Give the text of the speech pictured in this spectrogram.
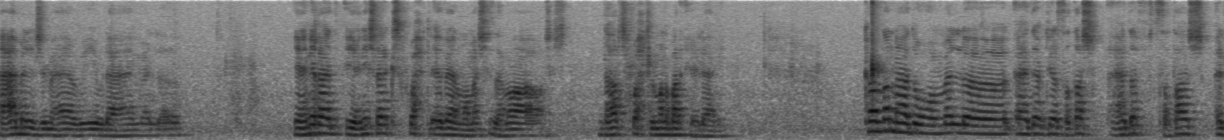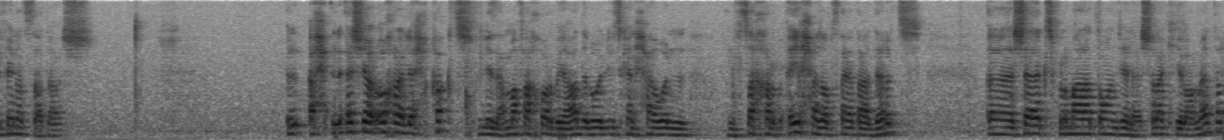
عمل جمعوي ولا عمل يعني غادي يعني شاركت في واحد ال événement ماشي زعما ظهرت في واحد المنبر إعلامي. كنظن هادو هما الأهداف ديال 19 هدف 19 2019 الأشياء الأخرى اللي حققت اللي زعما فخور بها دابا وليت كنحاول نفتخر بأي حاجة بسيطة درت آه، شاركت في الماراثون ديال 10 كيلومتر.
